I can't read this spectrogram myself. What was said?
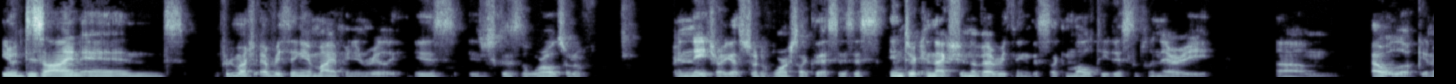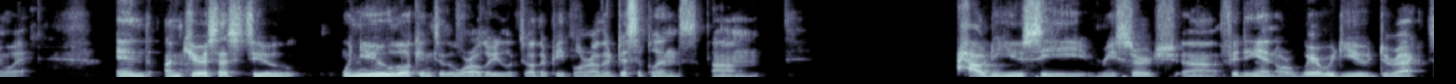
you know, design and pretty much everything, in my opinion, really is is just because the world sort of in nature, I guess, sort of works like this. Is this interconnection of everything, this like multidisciplinary um, outlook in a way. And I'm curious as to when you look into the world or you look to other people or other disciplines, um, how do you see research uh, fitting in, or where would you direct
